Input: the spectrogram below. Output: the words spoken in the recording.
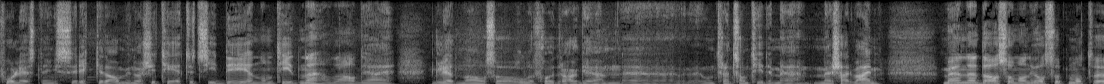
forelesningsrekke da, om universitetets idé gjennom tidene. og Da hadde jeg gleden av å holde foredrag eh, omtrent samtidig med, med Skjervheim. Men eh, da så man jo også på en måte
